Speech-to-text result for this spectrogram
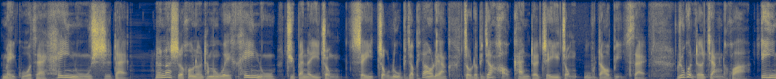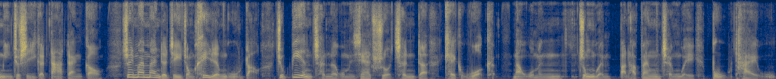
美国在黑奴时代，那那时候呢，他们为黑奴举办了一种谁走路比较漂亮、走得比较好看的这一种舞蹈比赛。如果得奖的话，第一名就是一个大蛋糕。所以慢慢的，这一种黑人舞蹈就变成了我们现在所称的 cake walk。那我们中文把它翻成为步态舞。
